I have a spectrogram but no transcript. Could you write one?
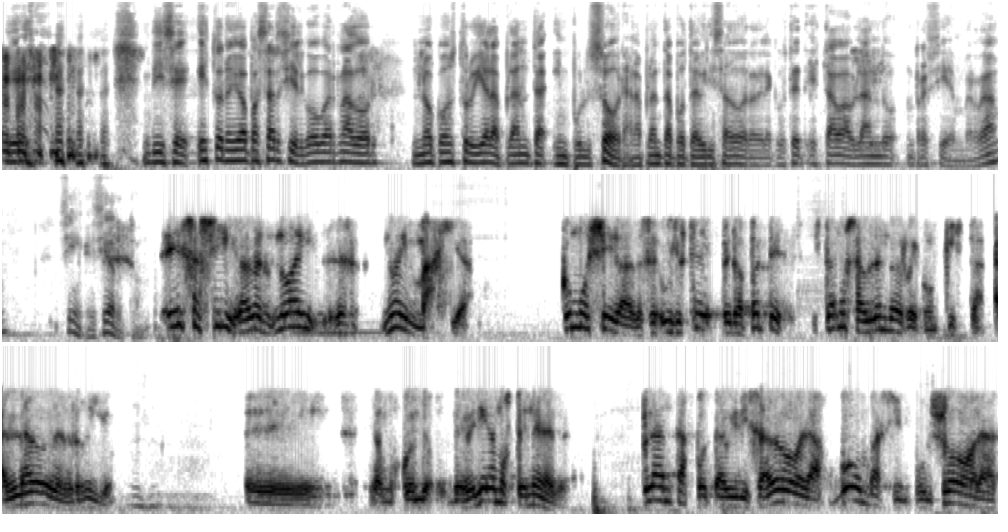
Eh, dice, esto no iba a pasar si el gobernador no construía la planta impulsora, la planta potabilizadora de la que usted estaba hablando recién, ¿verdad? Sí, es cierto. Es así, a ver, no hay, no hay magia. ¿Cómo llega? usted, pero aparte, estamos hablando de Reconquista, al lado del río. Eh, digamos, cuando deberíamos tener plantas potabilizadoras, bombas impulsoras,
